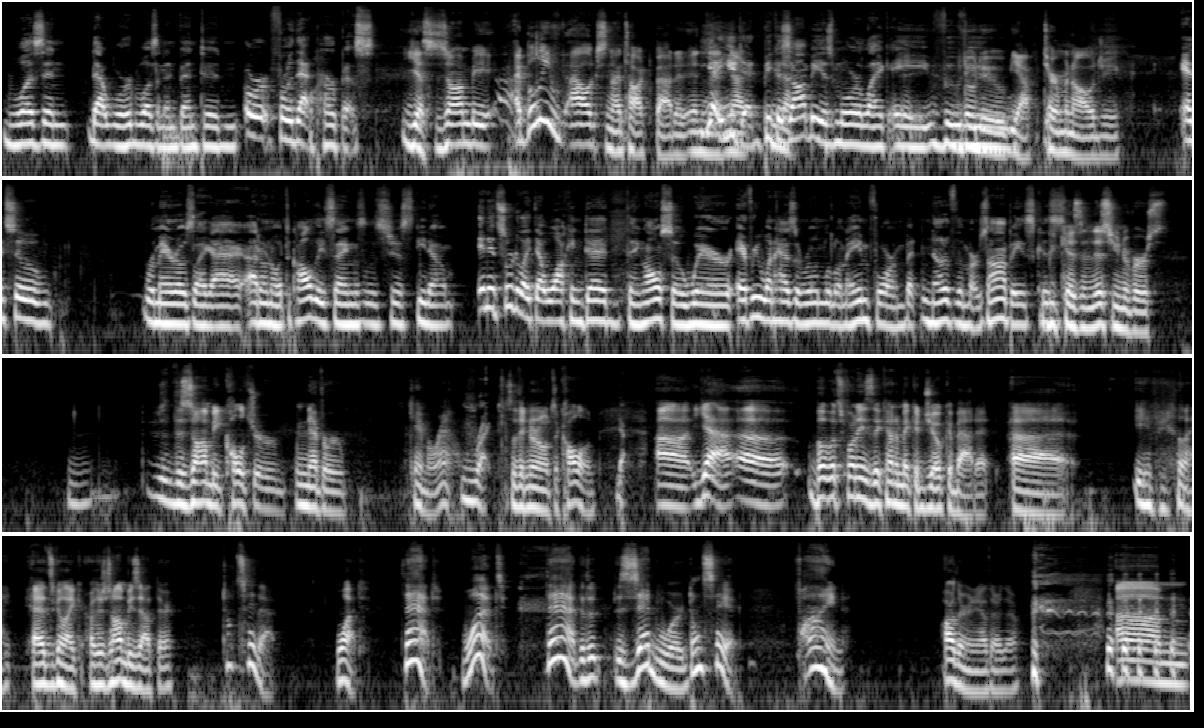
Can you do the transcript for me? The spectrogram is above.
wasn't that word wasn't invented or for that purpose. Yes, zombie. I believe Alex and I talked about it. In Yeah, you not- did because not- zombie is more like a voodoo. voodoo, yeah, terminology. and so Romero's like, I, I don't know what to call these things. Let's just, you know, and it's sort of like that Walking Dead thing also, where everyone has their own little name for them, but none of them are zombies because Because in this universe, the zombie culture never came around. Right. So they don't know what to call them. Yeah. Uh, yeah. Uh, but what's funny is they kind of make a joke about it. Uh, you'd be like, Ed's going like, "Are there zombies out there?" Don't say that. What? That. What? That. The Z word. Don't say it. Fine. Are there any out there though? um,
